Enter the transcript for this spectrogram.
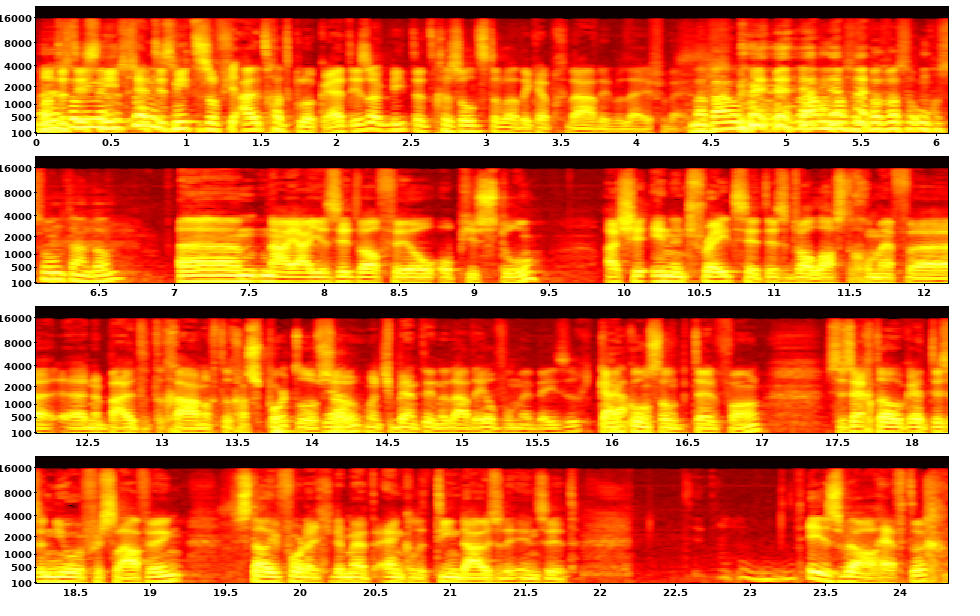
Want het is, niet gezond? het is niet alsof je uit gaat klokken. Het is ook niet het gezondste wat ik heb gedaan in mijn leven. nee. Maar waarom, waarom was het, wat was er ongezond aan dan? Ehm, nou ja, je zit wel veel op je stoel. als je in een trade zit, is het wel lastig om even eh, naar buiten te gaan of te gaan sporten of zo. Want je bent er inderdaad heel veel mee bezig. Kijkt Ja. constant op je telefoon. Ze zegt ook, het is een nieuwe verslaving. Stel je voor dat je er met enkele tienduizenden in zit. Is wel heftig.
